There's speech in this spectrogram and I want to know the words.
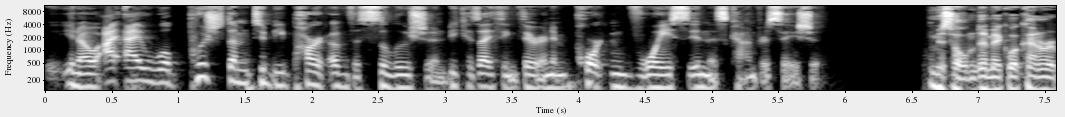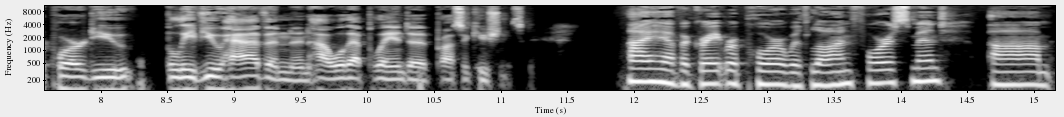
you know, I, I will push them to be part of the solution because I think they're an important voice in this conversation. Ms. Holton Dimick, what kind of rapport do you believe you have and, and how will that play into prosecutions? I have a great rapport with law enforcement. Um,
